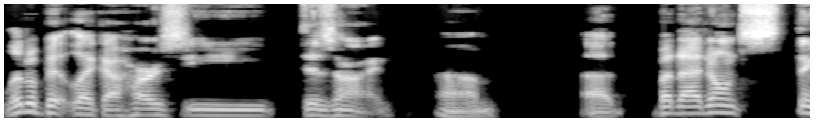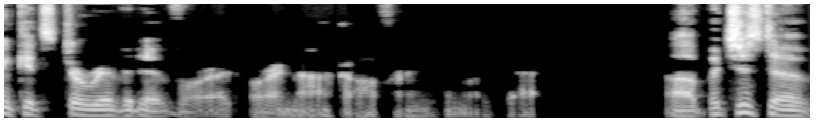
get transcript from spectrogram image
little bit like a Harsey design. Um, uh, but I don't think it's derivative or a, or a knockoff or anything like that. Uh, but just a,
